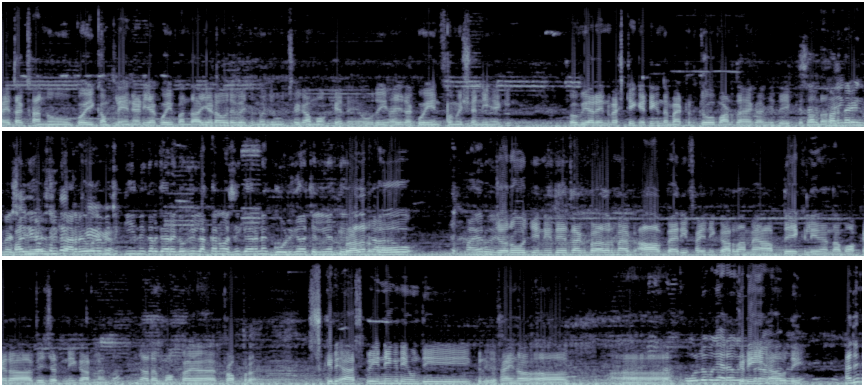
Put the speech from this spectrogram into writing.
ਹਜੇ ਤੱਕ ਸਾਨੂੰ ਕੋਈ ਕੰਪਲੇਨਟ ਜਾਂ ਕੋਈ ਬੰਦਾ ਜਿਹੜਾ ਉਹਦੇ ਵਿੱਚ ਮੌਜੂਦ ਸੀਗਾ ਮੌਕੇ ਤੇ ਉਹਦੀ ਹਜੇ ਤੱਕ ਕੋਈ ਇਨਫੋਰਮੇਸ਼ਨ ਨਹੀਂ ਹੈਗੀ। ਸੋ ਵੀ ਆਰ ਇਨਵੈਸਟੀਗੇਟਿੰਗ ਦਾ ਮੈਟਰ ਜੋ ਬਣਦਾ ਹੈਗਾ ਅਸੀਂ ਦੇਖ ਕੇ ਤੁਹਾਨੂੰ ਫਰਦਰ ਇਨਵੈਸਟੀਗੇਸ਼ਨ ਕਰ ਰਹੇ ਹੋ ਉਹਦੇ ਵਿੱਚ ਕੀ ਨਿਕਲ ਗਿਆ? ਕਿਉਂਕਿ ਲੱਖਾਂ ਨਿਵਾਸੀ ਕਹਿ ਰਹੇ ਨੇ ਗੋਲੀਆਂ ਚੱਲੀਆਂ ਤਿੰਨ ਬ੍ਰਦਰ ਉਹ ਹੋਏ। ਜਦੋਂ ਜਿੰਨੀ ਦੇਰ ਤੱਕ ਬ੍ਰਦਰ ਮੈਂ ਆਪ ਵੈਰੀਫਾਈ ਨਹੀਂ ਕਰਦਾ ਮੈਂ ਆਪ ਦੇਖ ਲਈ ਲੈਂਦਾ ਮੌਕੇ ਦਾ ਵਿਜ਼ਿਟ ਨਹੀਂ ਕਰ ਲੈਂਦਾ ਜਦ ਤੱਕ ਮੌਕਾ ਪ੍ਰੋਪਰ ਸਕਰੀਨਿੰਗ ਨਹੀਂ ਹੁੰਦੀ ਫਾਈਨਲ ਖੋਲ ਵਗੈਰਾ ਉਹਦੀ। ਹਾਂਜੀ?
